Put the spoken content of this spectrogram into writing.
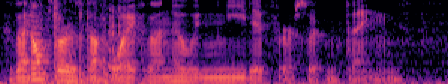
Because I don't throw stuff away because I know we need it for certain things.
